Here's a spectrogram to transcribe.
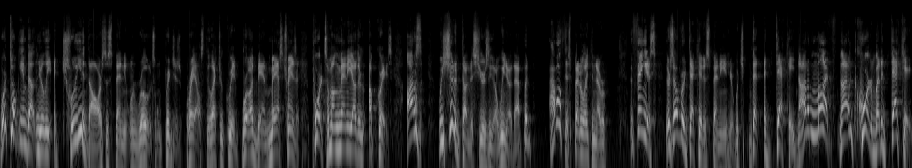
We're talking about nearly a trillion dollars of spending on roads, on bridges, rails, the electric grid, broadband, mass transit, ports, among many other upgrades. Honestly, we should have done this years ago. We know that. But how about this? Better late than never. The thing is, there's over a decade of spending in here, which that a decade, not a month, not a quarter, but a decade,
